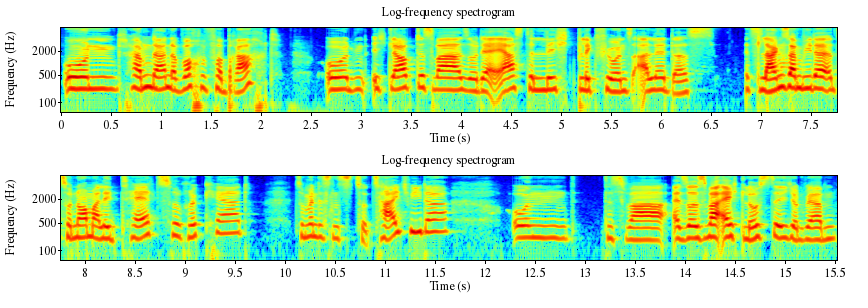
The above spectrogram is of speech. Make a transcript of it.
und haben da eine Woche verbracht. Und ich glaube, das war so der erste Lichtblick für uns alle, dass es langsam wieder zur Normalität zurückkehrt. Zumindest zur Zeit wieder. Und das war, also es war echt lustig und wir haben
